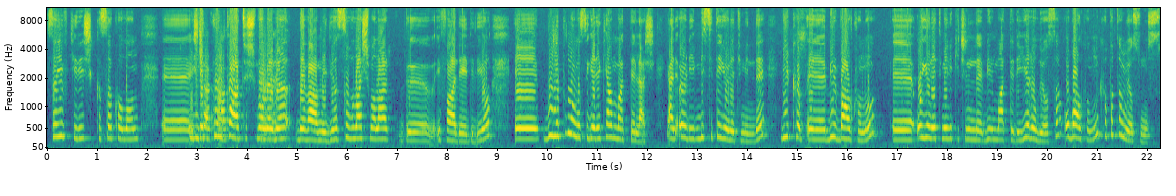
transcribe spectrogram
Zayıf kiriş, kısa kolon, e, işte kum tartışmaları devam ediyor. Sıvılaşmalar e, ifade ediliyor. E, bu yapılmaması gereken maddeler. Yani örneğin bir site yönetiminde bir e, bir balkonu e, o yönetmelik içinde bir maddede yer alıyorsa o balkonunu kapatamıyorsunuz.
